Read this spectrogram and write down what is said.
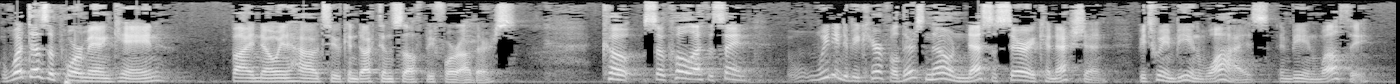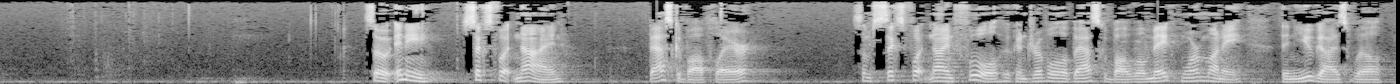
what does a poor man gain by knowing how to conduct himself before others? So Koheleth is saying, we need to be careful. There's no necessary connection between being wise and being wealthy. So any six foot nine basketball player some six foot nine fool who can dribble a basketball will make more money than you guys will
